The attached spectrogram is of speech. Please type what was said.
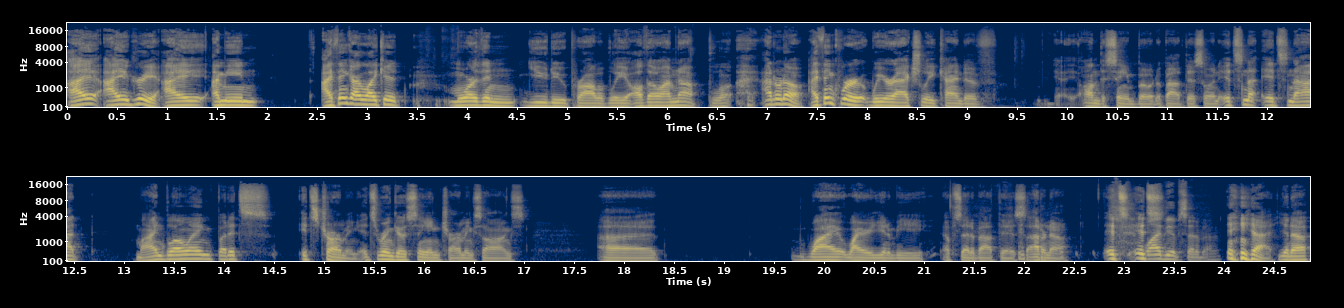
I I agree. I I mean, I think I like it more than you do probably. Although I'm not. Blo- I, don't know. I think we're we're actually kind of on the same boat about this one. It's not it's not mind blowing, but it's it's charming. It's Ringo singing charming songs. Uh, why why are you gonna be upset about this? I don't know. It's it's Why be upset about it? yeah, you know.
